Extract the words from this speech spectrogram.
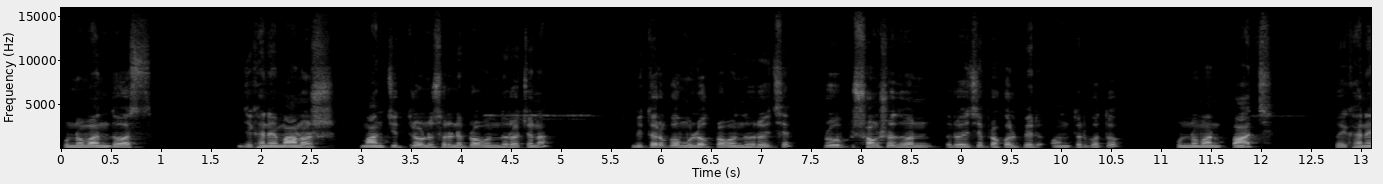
পূর্ণমান দশ, যেখানে মানস মানচিত্র অনুসরণে প্রবন্ধ রচনা, বিতর্কমূলক প্রবন্ধ রয়েছে, প্রুফ সংশোধন রয়েছে প্রকল্পের অন্তর্গত পূর্ণমান পাঁচ। তো এখানে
